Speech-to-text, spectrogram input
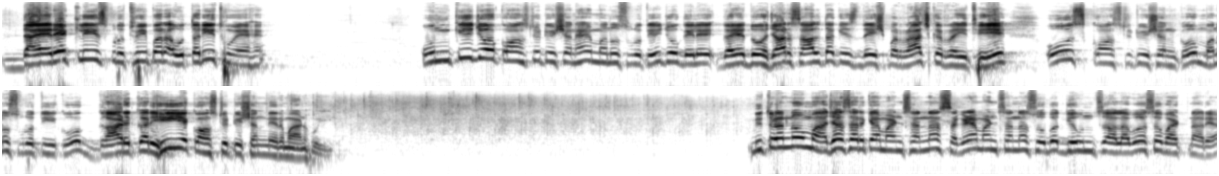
डायरेक्टली इस पृथ्वी पर अवतरित हुए हैं, उनकी जो कॉन्स्टिट्यूशन है, मनुस्मृति, जो गए गए 2000 साल तक इस देश पर राज कर रही थी, उस कॉन्स्टिट्यूशन को, मनुस्मृति को गाड़कर ही ये कॉन्स्टिट्यूशन निर्माण हुई। मित्रांनो माझ्यासारख्या माणसांना सगळ्या माणसांना सोबत घेऊन चालावं असं वाटणाऱ्या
